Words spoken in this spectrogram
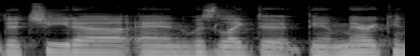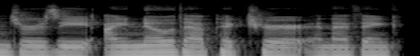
the cheetah, and was like the, the American jersey. I know that picture, and I think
